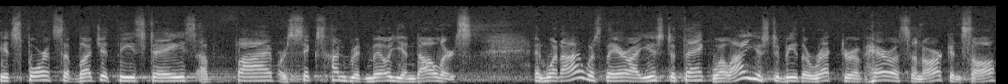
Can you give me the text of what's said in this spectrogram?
It sports a budget these days of five or six hundred million dollars. And when I was there, I used to think, well, I used to be the rector of Harrison, Arkansas,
